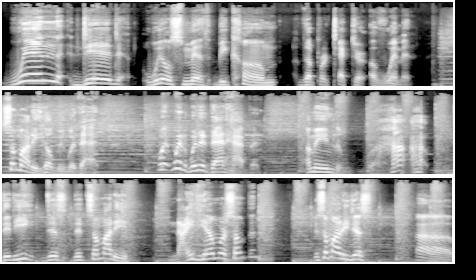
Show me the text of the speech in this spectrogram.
When did Will Smith become the protector of women? Somebody help me with that. When when, when did that happen? I mean, how, how did he just did somebody knight him or something? Did somebody just uh,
